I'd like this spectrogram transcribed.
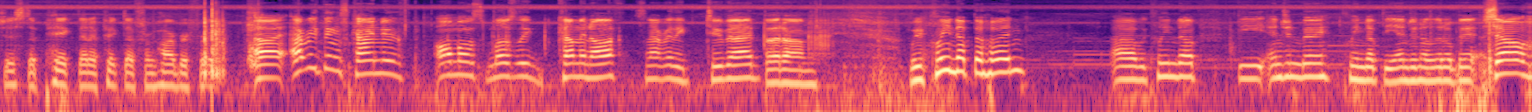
just a pick that I picked up from Harbor Freight. Uh, everything's kind of almost mostly coming off. Not really too bad, but um, we've cleaned up the hood. Uh, we cleaned up the engine bay, cleaned up the engine a little bit. So,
